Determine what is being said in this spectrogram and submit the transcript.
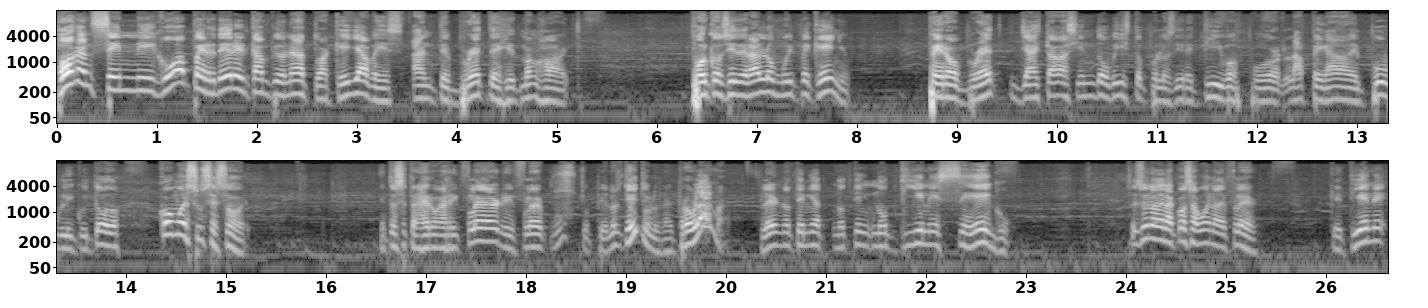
Hogan se negó a perder el campeonato aquella vez ante Bret de Hitman Hart por considerarlo muy pequeño. Pero Brett ya estaba siendo visto por los directivos, por la pegada del público y todo, como el sucesor. Entonces trajeron a Ric Flair. Ric Flair, yo pierdo el título, no hay problema. Flair no, tenía, no, no tiene ese ego. Esa es una de las cosas buenas de Flair, que tiene,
